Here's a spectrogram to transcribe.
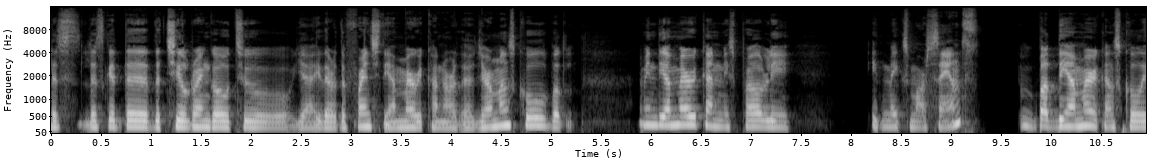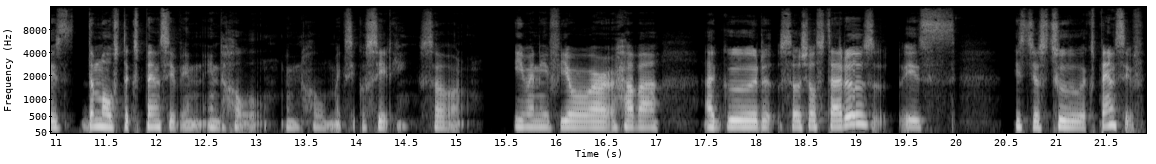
let's let's get the the children go to yeah either the French, the American, or the German school. But I mean, the American is probably it makes more sense. But the American school is the most expensive in in the whole in whole Mexico City. So even if you are have a a good social status, is is just too expensive.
